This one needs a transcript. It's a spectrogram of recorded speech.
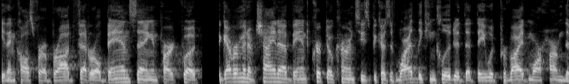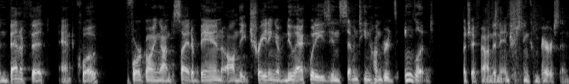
He then calls for a broad federal ban, saying in part, quote, the government of China banned cryptocurrencies because it widely concluded that they would provide more harm than benefit, end quote, before going on to cite a ban on the trading of new equities in 1700s England, which I found an interesting comparison.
